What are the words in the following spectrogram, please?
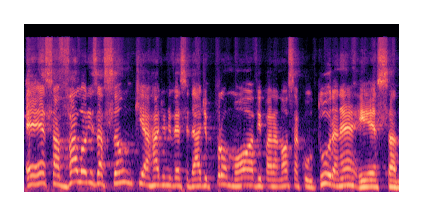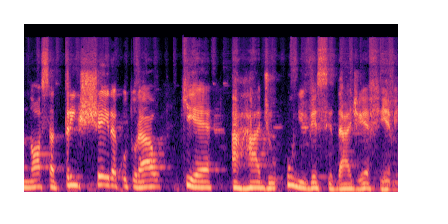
É essa valorização que a Rádio Universidade promove para a nossa cultura, né? E essa nossa trincheira cultural que é a Rádio Universidade FM.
